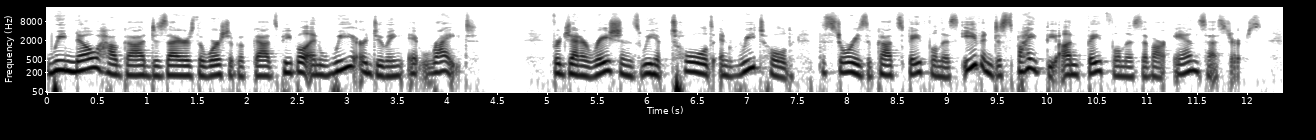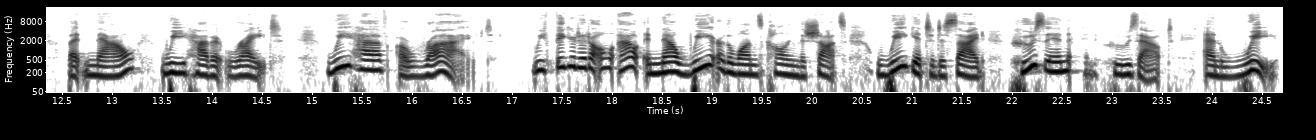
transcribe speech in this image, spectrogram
We know how God desires the worship of God's people, and we are doing it right. For generations, we have told and retold the stories of God's faithfulness, even despite the unfaithfulness of our ancestors. But now we have it right. We have arrived. We figured it all out, and now we are the ones calling the shots. We get to decide who's in and who's out, and we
